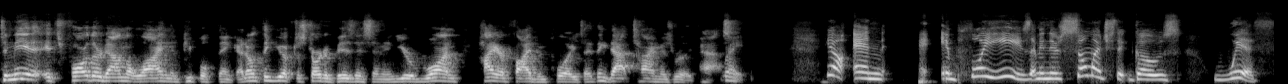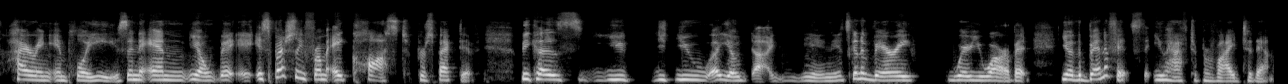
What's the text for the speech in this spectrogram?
to me it's farther down the line than people think. I don't think you have to start a business and in year one hire five employees. I think that time has really passed. Right. You know, and eh, employees. I mean, there's so much that goes with hiring employees and and you know especially from a cost perspective because you you, you, uh, you know it's going to vary where you are but you know the benefits that you have to provide to them.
